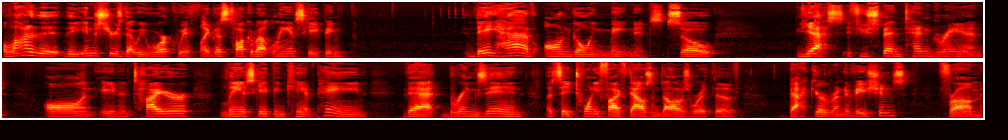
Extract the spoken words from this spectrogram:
a lot of the, the industries that we work with, like let's talk about landscaping, they have ongoing maintenance. So, yes, if you spend 10 grand on an entire landscaping campaign that brings in, let's say, $25,000 worth of backyard renovations from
